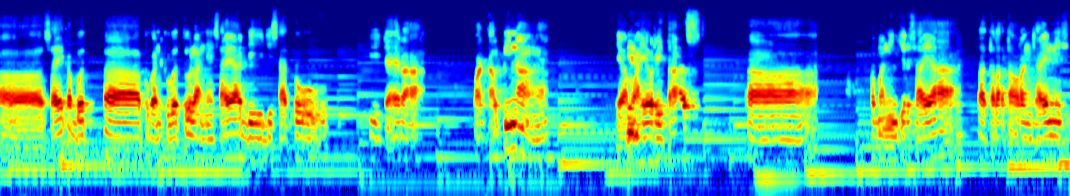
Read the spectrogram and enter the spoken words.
uh, saya kebet uh, bukan kebetulan ya saya di di satu di daerah Pangkal Pinang ya ya, ya. mayoritas uh, teman injil saya rata-rata orang Chinese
